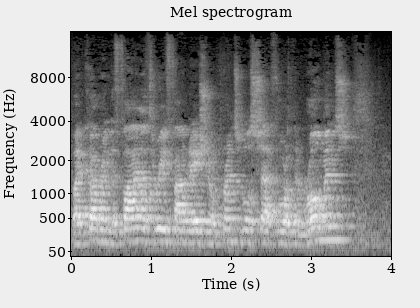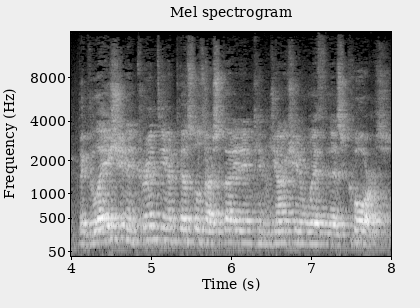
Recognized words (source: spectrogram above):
by covering the final three foundational principles set forth in Romans. The Galatian and Corinthian epistles are studied in conjunction with this course.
